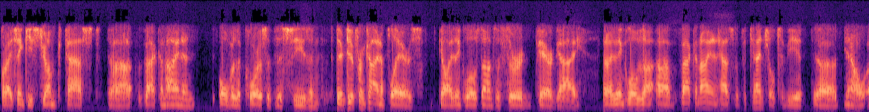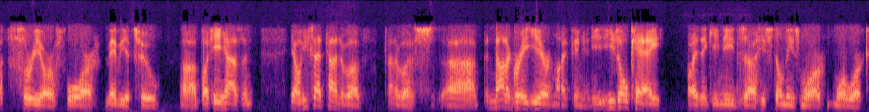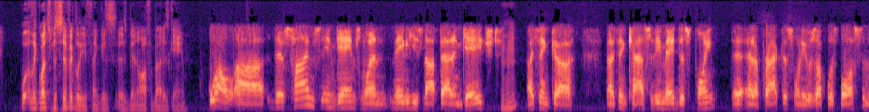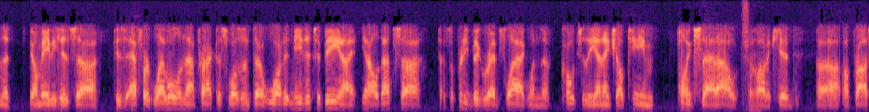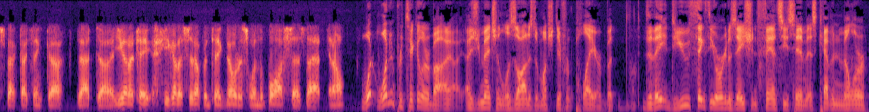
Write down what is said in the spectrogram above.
but I think he's jumped past uh, Vaakanainen over the course of this season. They're different kind of players. You know, I think Lauzon's a third pair guy, and I think Lauzon, uh, has the potential to be, a, uh, you know, a three or a four, maybe a two. Uh, but he hasn't. You know, he's had kind of a kind of a uh, not a great year in my opinion. He, he's okay, but I think he needs uh, he still needs more more work. Well, like what specifically you think is, has been off about his game? Well, uh, there's times in games when maybe he's not that engaged. Mm-hmm. I think uh, I think Cassidy made this point at a practice when he was up with Boston that you know maybe his uh, his effort level in that practice wasn't uh, what it needed to be, and I you know that's uh, that's a pretty big red flag when the coach of the NHL team points that out Sure. about a kid, uh, a prospect. I think uh, that uh, you got to take you got to sit up and take notice when the boss says that. You know. What what in particular about as you mentioned, Lazard is a much different player. But do they do you think the organization fancies him as Kevin Miller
